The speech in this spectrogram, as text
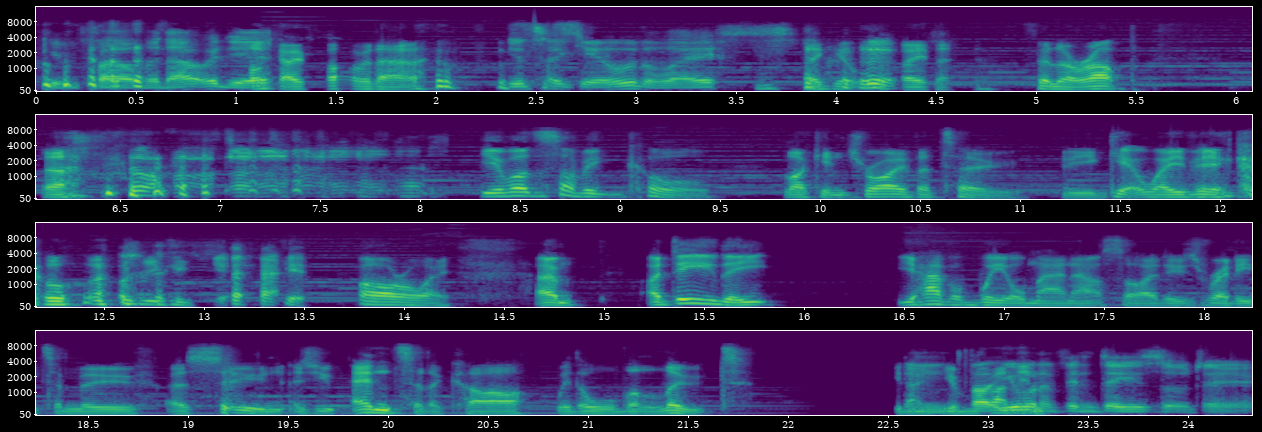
fucking far with that, wouldn't you? I'll go far with that. You take it all the way. Take it all the way there. Fill her up. Uh, you want something cool, like in Driver 2, and you getaway vehicle, you can get, get far away. Um, ideally, you have a wheelman outside who's ready to move as soon as you enter the car with all the loot. You know, Mm, you're but you want a Vin Diesel, do you?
